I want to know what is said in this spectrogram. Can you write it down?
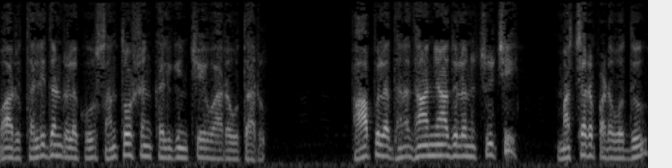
వారు తల్లిదండ్రులకు సంతోషం కలిగించేవారవుతారు పాపుల ధనధాన్యాదులను చూచి మచ్చరపడవద్దు.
